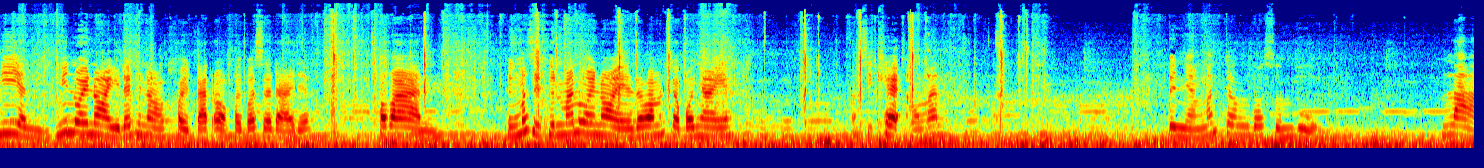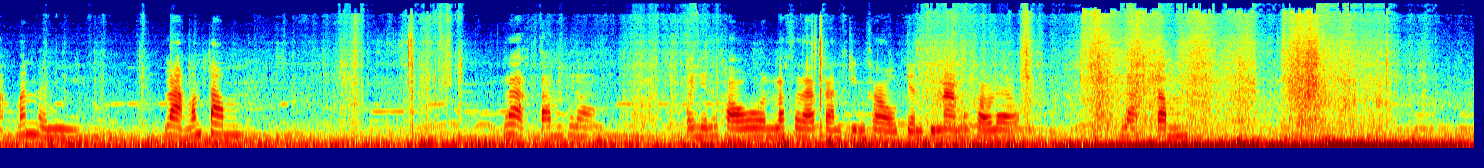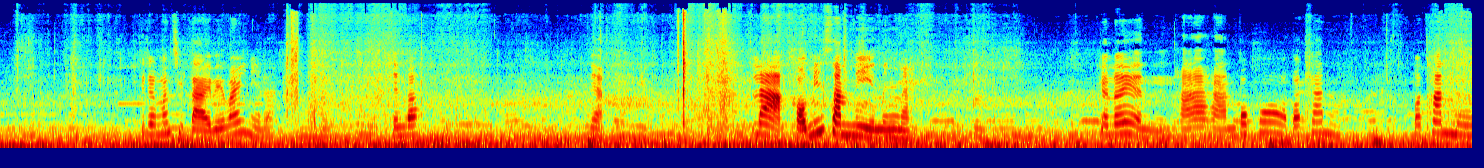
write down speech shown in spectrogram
มีอันมีหน่วยหน่อยอยู่ได้พี่น้องข่อยตัดออกข่อยบ่เสียดายเด้อเพราะว่านถึงมันสิขึ้นมาหน่วยหน่อย แต่ว่ามันกับบ่ใหญ่ แค่ของมัน เป็นอย่างมันจังบ่สมบูรณ์หลากมันน่ะนี่หลากมันตำหลากตำพี่น้องพอเห็นเขาลักษณะการกินเขาแกนกินน้ำของเขาแล้ว หลากตคือจังมันสิตายไปไว้นี่แหละเห็นปะเนี่ย หลากเขามีซัมนีหนึ่งนะอืม ก็เลยอั่นหาอาหารพ่อพ่อพ่อท่านพ่อท่านหมู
